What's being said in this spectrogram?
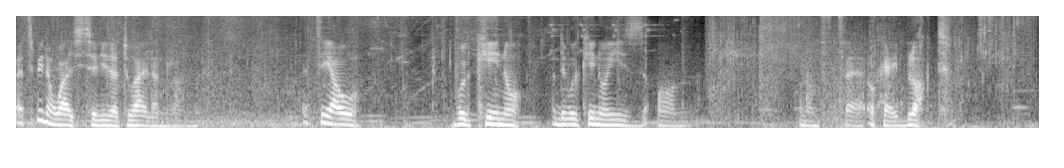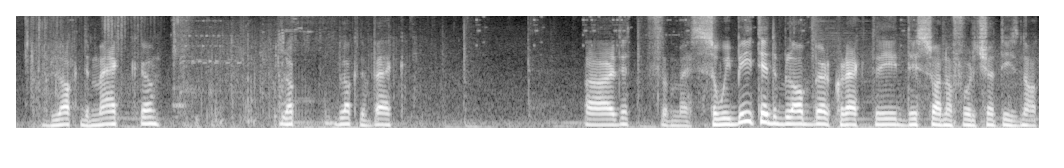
It's been a while since I did a two island run. Let's see how volcano the volcano is on on unfair. Okay, blocked. Block the mech. Block block the back. Uh, that's a mess. So we baited the blobber correctly. This one unfortunately is not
